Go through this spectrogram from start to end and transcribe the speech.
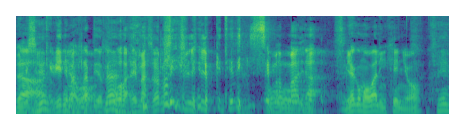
Claro, que viene mirá más vos. rápido que claro. vos. Además, horrible lo que te dice, más mala. Mirá cómo va el ingenio. Sí.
